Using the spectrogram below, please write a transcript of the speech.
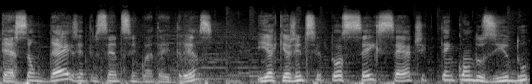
É, são 10 entre 153 E aqui a gente citou seis, sete que tem conduzido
